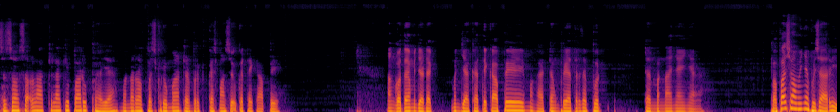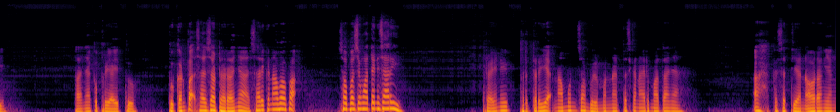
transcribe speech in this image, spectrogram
sesosok laki-laki parubaya menerobos kerumunan dan bergegas masuk ke TKP. Anggota yang menjaga, menjaga TKP menghadang pria tersebut dan menanyainya. Bapak suaminya Bu Sari? Tanya ke pria itu. Bukan pak, saya saudaranya. Sari kenapa pak? Sopo sing mateni Sari? Pria ini berteriak namun sambil meneteskan air matanya. Ah, kesedihan orang yang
